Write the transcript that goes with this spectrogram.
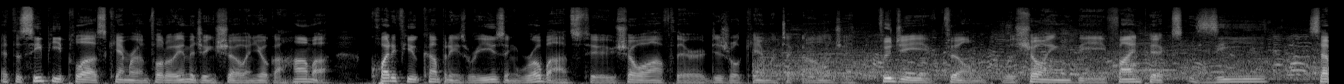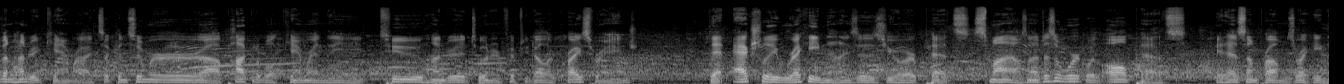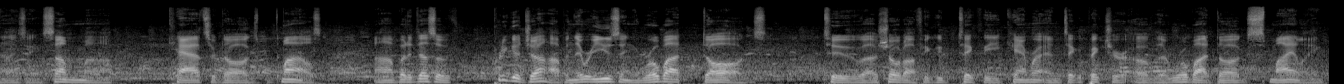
At the CP Plus Camera and Photo Imaging Show in Yokohama, quite a few companies were using robots to show off their digital camera technology. Fujifilm was showing the FinePix Z700 camera. It's a consumer uh, pocketable camera in the $200 $250 price range that actually recognizes your pet's smiles. Now, it doesn't work with all pets. It has some problems recognizing some uh, cats or dogs' smiles, uh, but it does a pretty good job. And they were using robot dogs to uh, show it off. You could take the camera and take a picture of the robot dog smiling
